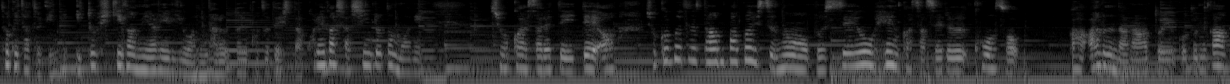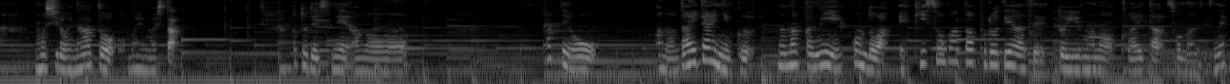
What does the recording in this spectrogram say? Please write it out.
溶けた時に糸引きが見られるようになるということでした。これが写真とともに紹介されていて、あ、植物タンパク質の物性を変化させる酵素があるんだなということが面白いなと思いました。あとですね、あの、パテをあの代替肉の中に今度はエキソ型プロテアーゼというものを加えたそうなんですね。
